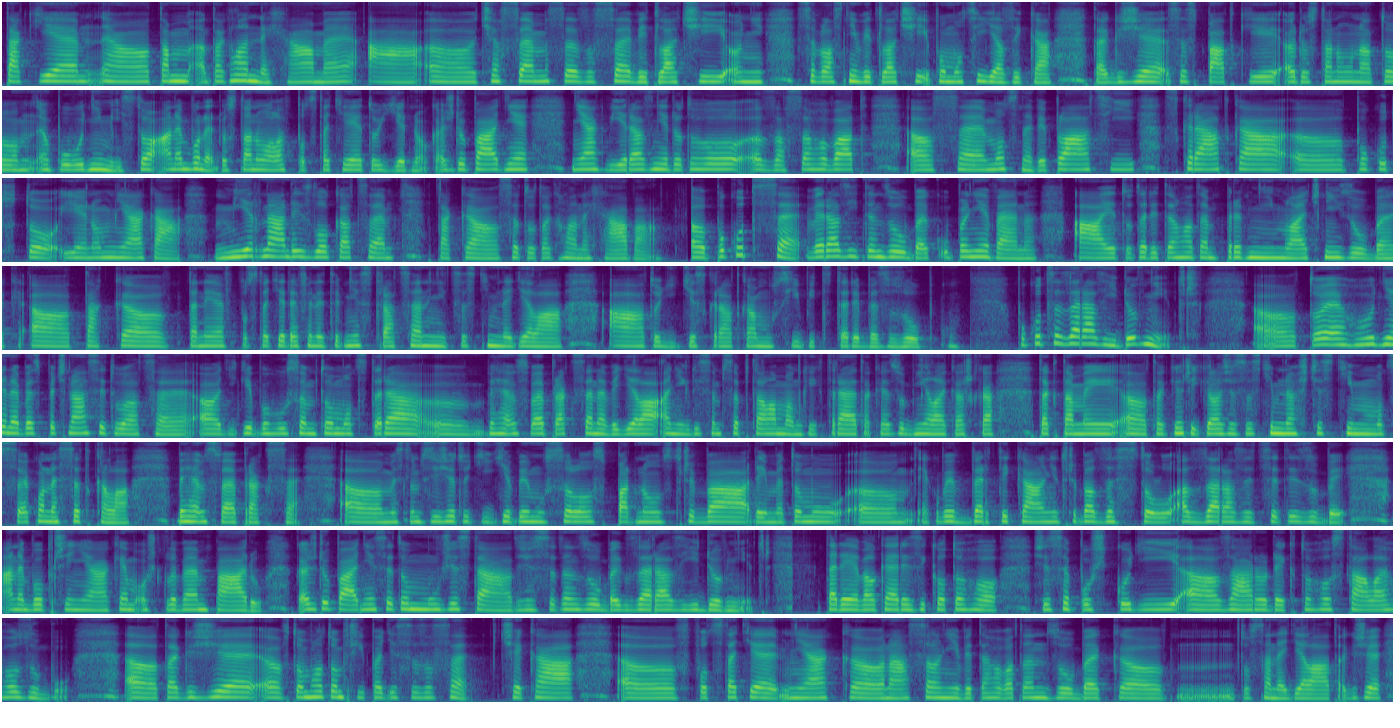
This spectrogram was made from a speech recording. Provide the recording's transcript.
tak je eh, tam takhle necháme a eh, časem se zase vytlačí, oni se vlastně vytlačí i pomocí jazyka, takže se zpátky dostanou na to původní místo, anebo nedostanou, ale v podstatě je to jedno. Každopádně nějak výrazně do toho zasahovat eh, se moc nevyplácí. Zkrátka, pokud to je jenom nějaká mírná dislokace, tak se to takhle nechává. Eh, pokud se vyrazí ten zoubek úplně ven a je to tedy tenhle ten první mléčný zoubek, eh, tak eh, ten je v podstatě definitivně ztracen, nic se s tím nedělá a to dítě zkrátka musí být tedy bez zoubku. Pokud se zarazí dovnitř, to je hodně nebezpečná situace díky bohu jsem to moc teda během své praxe neviděla a nikdy jsem se ptala mamky, která je také zubní lékařka, tak tam mi taky říkala, že se s tím naštěstí moc jako nesetkala během své praxe. Myslím si, že to dítě dítě by muselo spadnout třeba, dejme tomu, uh, jakoby vertikálně třeba ze stolu a zarazit si ty zuby, anebo při nějakém ošklivém pádu. Každopádně se to může stát, že se ten zoubek zarazí dovnitř. Tady je velké riziko toho, že se poškodí zárodek toho stálého zubu. Takže e, v tomhle případě se zase čeká e, v podstatě nějak e, násilně vytahovat ten zoubek, to se nedělá, takže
